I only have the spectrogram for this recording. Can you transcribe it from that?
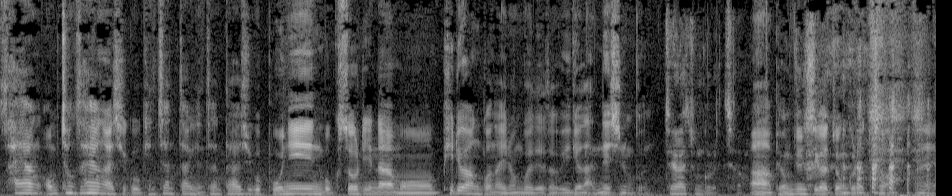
사양 엄청 사양하시고 괜찮다 괜찮다 하시고 본인 목소리나 뭐 필요한 거나 이런 거에 대해서 의견 안 내시는 분. 제가 좀 그렇죠. 아, 병준 씨가 좀 그렇죠. 네.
